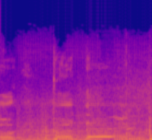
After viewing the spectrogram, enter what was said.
put this.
